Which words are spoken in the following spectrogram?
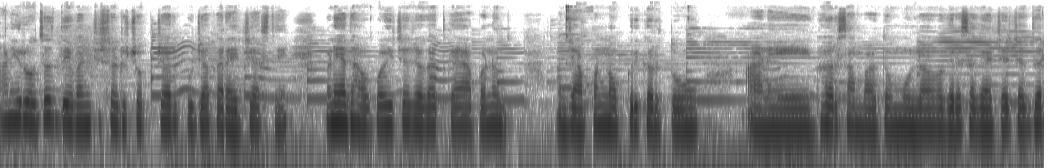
आणि रोजच देवांची षडशोपचार पूजा करायची असते. पण या धावपळीच्या जगात काय आपण म्हणजे आपण नोकरी करतो आणि घर सांभाळतो मुलं वगैरे सगळ्याच्या याच्यात जर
